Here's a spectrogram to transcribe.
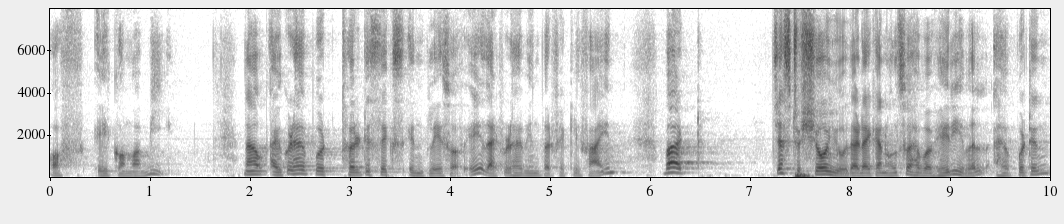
of a comma b. Now I could have put 36 in place of a that would have been perfectly fine, but just to show you that I can also have a variable I have put in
